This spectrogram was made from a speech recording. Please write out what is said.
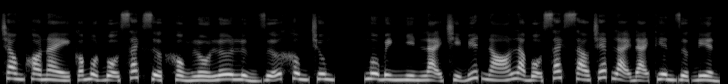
Trong kho này có một bộ sách dược khổng lồ lơ lửng giữa không trung, Ngô Bình nhìn lại chỉ biết nó là bộ sách sao chép lại Đại Thiên Dược Điển,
